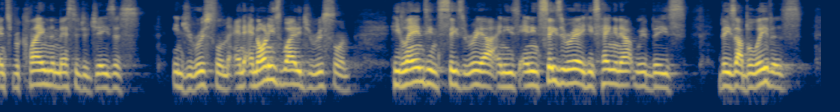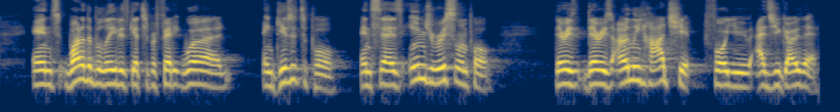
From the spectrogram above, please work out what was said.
and to proclaim the message of Jesus in Jerusalem. And, and on his way to Jerusalem, he lands in Caesarea, and, he's, and in Caesarea, he's hanging out with these, these are believers. And one of the believers gets a prophetic word and gives it to Paul and says, In Jerusalem, Paul, there is, there is only hardship for you as you go there.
